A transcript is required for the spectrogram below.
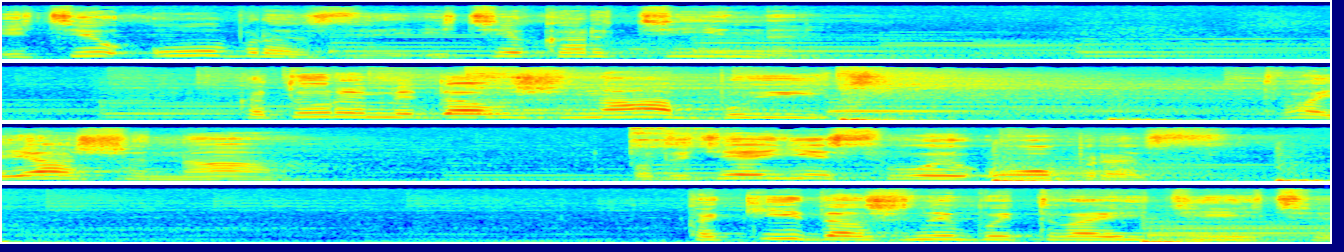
и те образы, и те картины, которыми должна быть твоя жена. Вот у тебя есть свой образ. Какие должны быть твои дети?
